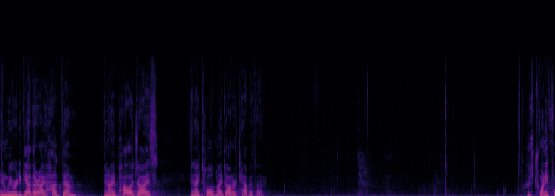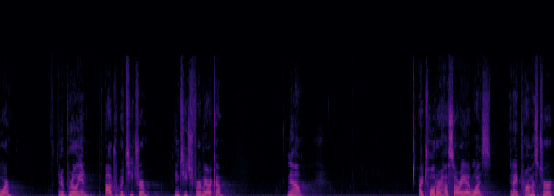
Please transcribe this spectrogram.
and we were together, I hugged them and I apologized and I told my daughter Tabitha, who's 24 and a brilliant algebra teacher in Teach for America. Now, I told her how sorry I was, and I promised her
